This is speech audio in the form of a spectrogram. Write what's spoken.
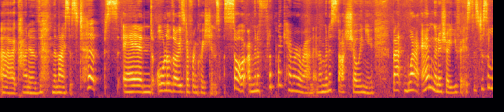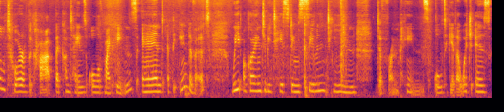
uh, kind of the nicest tips and all of those different questions. So I'm gonna flip my camera around and I'm gonna start showing you. But what I am going to show you first is just a little tour of the cart that contains all of my pens. And at the end of it we are going to be testing 17 different pens altogether which is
